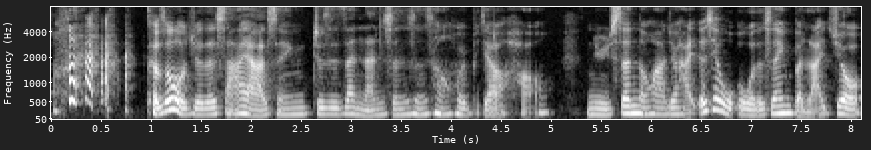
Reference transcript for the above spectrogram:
可是我觉得沙哑的声音就是在男生身上会比较好，女生的话就还，而且我我的声音本来就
